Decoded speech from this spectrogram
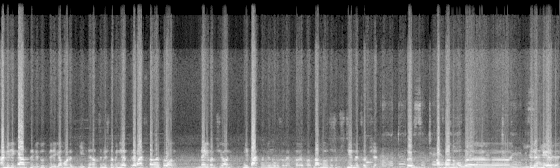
Американцы ведут переговоры с гитлеровцами, чтобы не открывать второй фронт. Да и вообще он не так нам и нужен, этот второй фронт. Нам нужно, чтобы Штирлиц вообще э, обманул э, Гиммлера,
